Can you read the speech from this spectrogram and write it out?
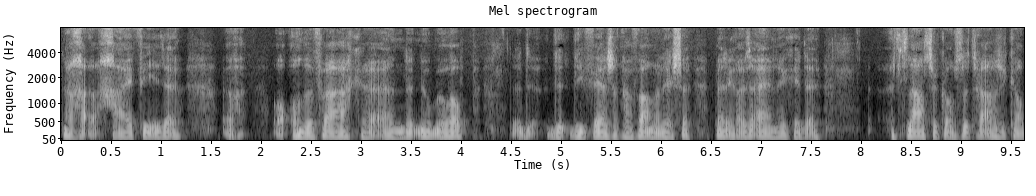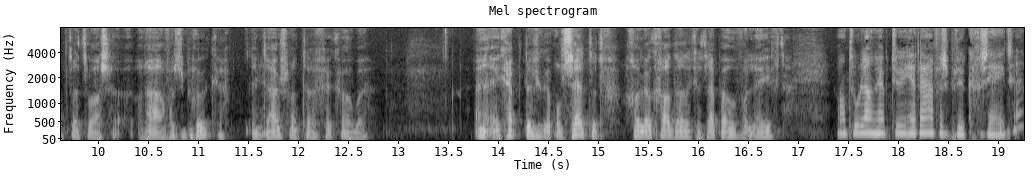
dan ga, je via de uh, ondervragen en noem maar op de, de, diverse gevangenissen ben ik uiteindelijk in de, het laatste concentratiekamp, dat was Ravensbrück, in Duitsland terechtgekomen. En ik heb natuurlijk ontzettend geluk gehad dat ik het heb overleefd. Want hoe lang hebt u in Ravensbrück gezeten?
